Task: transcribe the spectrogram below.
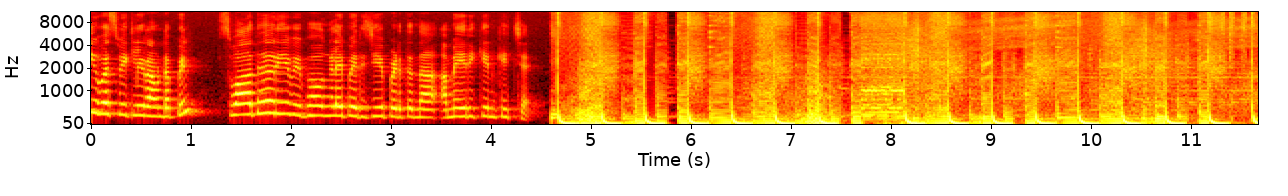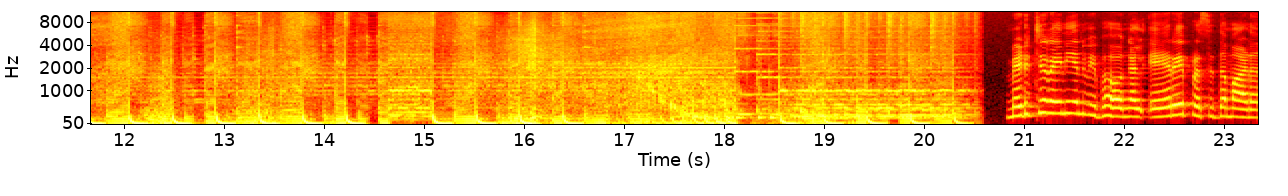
യു എസ് വീക്ക്ലി റൗണ്ടപ്പിൽ സ്വാദേറിയ വിഭവങ്ങളെ പരിചയപ്പെടുത്തുന്ന അമേരിക്കൻ കിച്ചൺ മെഡിറ്ററേനിയൻ വിഭവങ്ങൾ ഏറെ പ്രസിദ്ധമാണ്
